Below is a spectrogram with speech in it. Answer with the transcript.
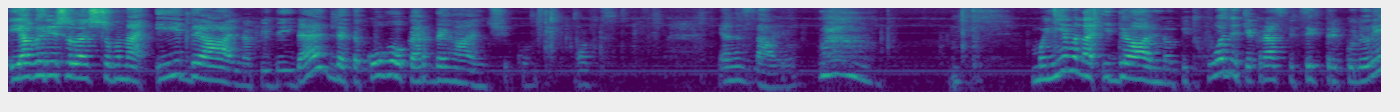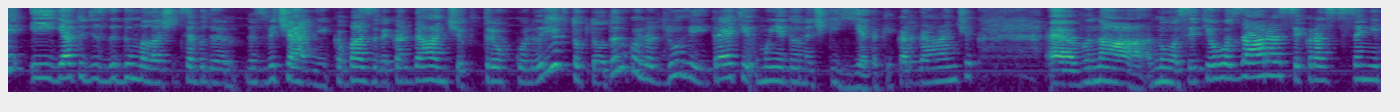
Я вирішила, що вона ідеально підійде для такого кардиганчику. От. Я не знаю. Мені вона ідеально підходить якраз під цих три кольори. І я тоді задумала, що це буде звичайний базовий кардиганчик трьох кольорів, тобто один кольор, другий і третій. У моєї донечки є такий кардиганчик. Е, Вона носить його зараз, якраз в синіх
